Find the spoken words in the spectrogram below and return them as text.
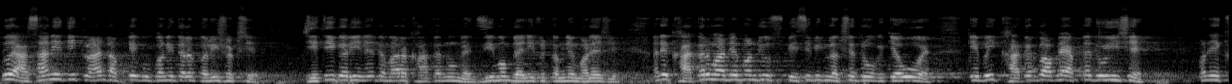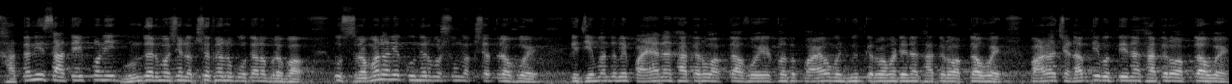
તો એ આસાનીથી પ્લાન્ટ અપટેક ઉપરની તરફ કરી શકશે. જેથી કરીને તમારા ખાતરનું મેક્ઝિમમ બેનિફિટ તમને મળે છે. અને ખાતર માટે પણ જો સ્પેસિફિક નક્ષત્રો કહેવું હોય કે ભાઈ ખાતર તો આપણે આપતા જ હોઈએ છીએ પણ એ ખાતરની સાથે પણ એક ગુણધર્મ છે નક્ષત્રનો પોતાનો પ્રભાવ. તો શ્રવણ અને પુનર્વસુ નક્ષત્ર હોય? કે જેમાં તમે પાયાના ખાતરો આપતા હોય અથવા તો પાયો મજબૂત કરવા માટેના ખાતરો આપતા હોય, પાળા ચડાવતી વખતેના ખાતરો આપતા હોય,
